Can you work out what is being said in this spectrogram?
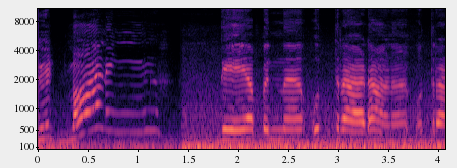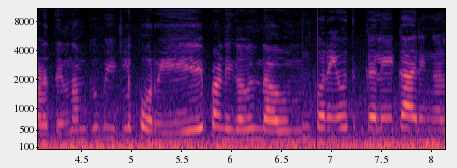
ഗുഡ് മോർണിംഗ് ദേ അപ്പൊ ഇന്ന് ഉത്രാടാണ്. ഉത്രാടത്തിന് നമുക്ക് വീട്ടിൽ കൊറേ പണികൾ ഉണ്ടാവും കൊറേ ഒതുക്കൽ കാര്യങ്ങൾ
